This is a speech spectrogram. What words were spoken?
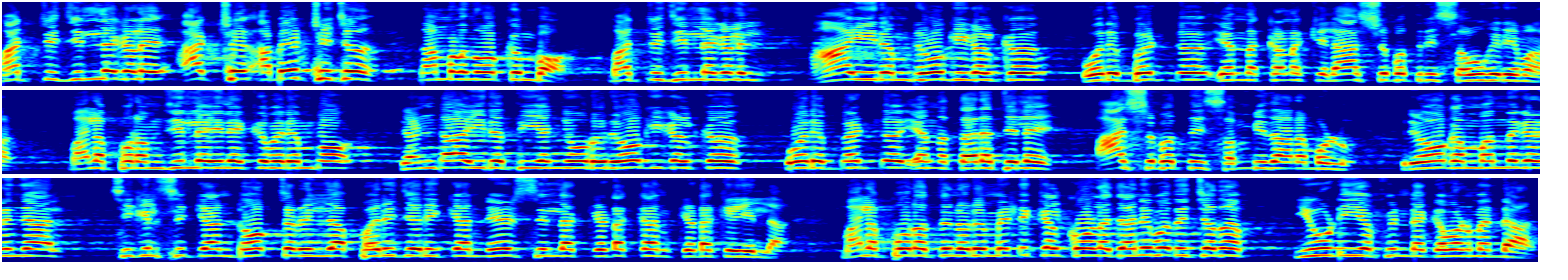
മറ്റ് ജില്ലകളെ അപേക്ഷിച്ച് നമ്മൾ നോക്കുമ്പോൾ മറ്റ് ജില്ലകളിൽ ആയിരം രോഗികൾക്ക് ഒരു ബെഡ് എന്ന കണക്കിൽ ആശുപത്രി സൗകര്യമാണ്. മലപ്പുറം ജില്ലയിലേക്ക് വരുമ്പോൾ രണ്ടായിരത്തി അഞ്ഞൂറ് രോഗികൾക്ക് ഒരു ബെഡ് എന്ന തരത്തിലെ ആശുപത്രി സംവിധാനമുള്ളൂ. രോഗം വന്നു കഴിഞ്ഞാൽ ചികിത്സിക്കാൻ ഡോക്ടറില്ല പരിചരിക്കാൻ നേഴ്സില്ല കിടക്കാൻ കിടക്കയില്ല. മലപ്പുറത്തിന് ഒരു മെഡിക്കൽ കോളേജ് അനുവദിച്ചത് യു ഡി എഫിന്റെ ഗവൺമെന്റാണ്.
